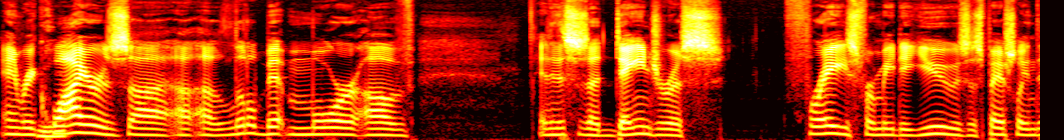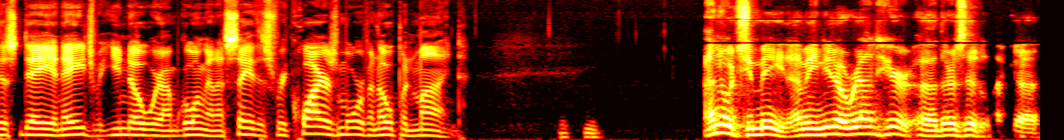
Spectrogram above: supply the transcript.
and mm-hmm. requires uh, a, a, little bit more of. And this is a dangerous phrase for me to use, especially in this day and age. But you know where I'm going when I say this. Requires more of an open mind. Mm-hmm. I know what you mean. I mean, you know, around here, uh, there's a like a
